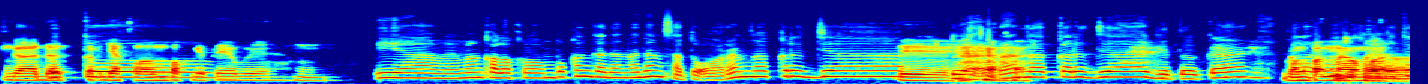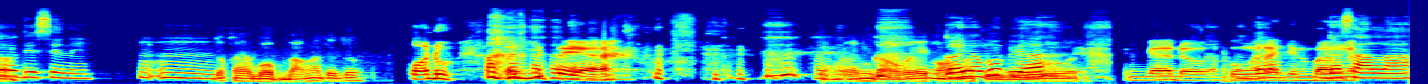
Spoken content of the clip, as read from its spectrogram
Nggak ada Betul. kerja kelompok gitu ya bu ya. Hmm. Iya, memang kalau kelompok kan kadang-kadang satu orang nggak kerja, Iya. dua orang nggak kerja gitu kan. Kalau Gampang ini nama. ada tuh di sini. Mm-mm. Itu kayak Bob banget itu. Waduh, oh gitu ya. Lain gawe kalau Enggak ya, Bob, ya? Enggak dong, aku mah Enggak, rajin enggak banget. salah,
